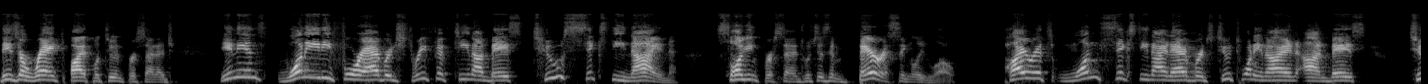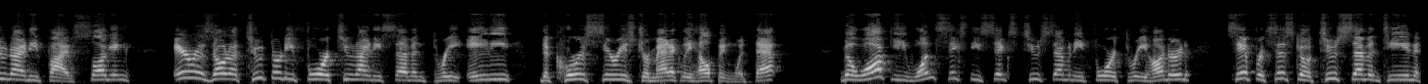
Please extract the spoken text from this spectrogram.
These are ranked by platoon percentage. The Indians, 184 average, 315 on base, 269 slugging percentage, which is embarrassingly low. Pirates, 169 average, 229 on base, 295 slugging. Arizona, 234, 297, 380. The Coors Series dramatically helping with that. Milwaukee, 166, 274, 300. San Francisco, 217,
